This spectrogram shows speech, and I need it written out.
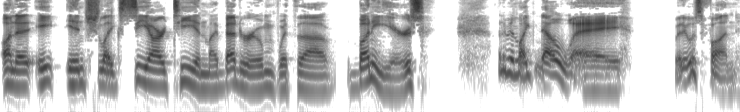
on an eight inch like CRT in my bedroom with uh, bunny ears, I'd have been like, no way. But it was fun.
